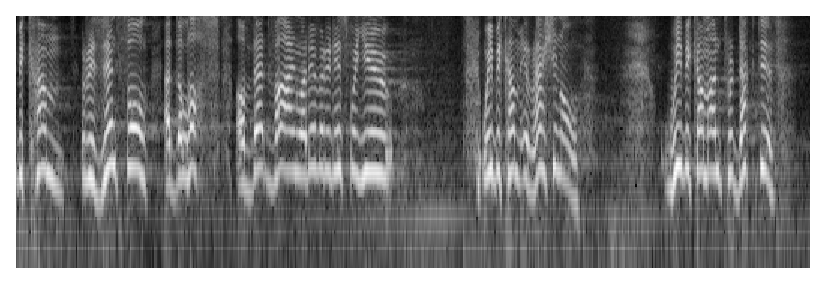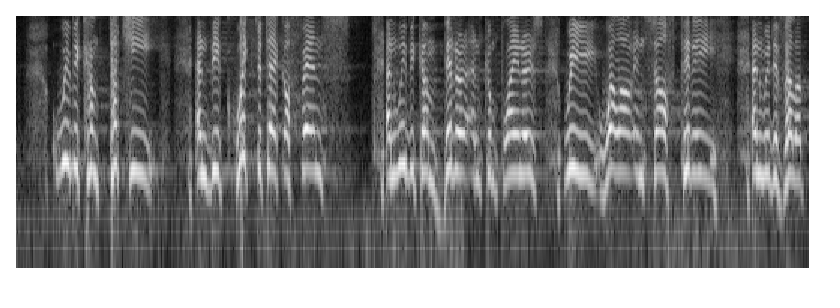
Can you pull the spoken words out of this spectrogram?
become resentful at the loss of that vine, whatever it is for you, we become irrational. We become unproductive. We become touchy and be quick to take offense. And we become bitter and complainers. We wallow in self pity and we develop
